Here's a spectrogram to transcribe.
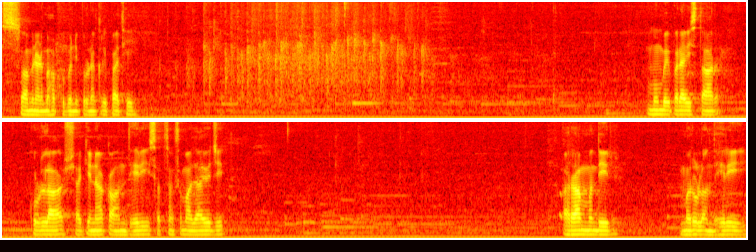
સ્વામિનારાયણ મહાપ્રભુની પૂર્ણ કૃપાથી. મુંબઈ પરા વિસ્તાર, કુર્લા શાકીનાકા અંધેરી સત્સંગ સમાજ આયોજિત. રામ મંદિર, મરુલ અંધેરી,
